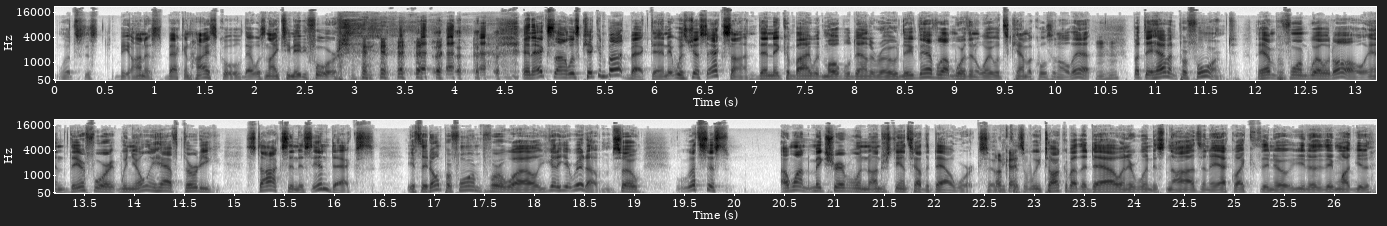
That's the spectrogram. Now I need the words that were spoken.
let's just be honest, back in high school, that was 1984. and Exxon was kicking butt back then. It was just Exxon. Then they combined with Mobil down the road. They, they have a lot more than oil, it's chemicals and all that. Mm-hmm. But they haven't performed. They haven't performed well at all. And therefore, when you only have 30 stocks in this index, if they don't perform for a while, you got to get rid of them. So let's just. I want to make sure everyone understands how the Dow works. So because we talk about the Dow and everyone just nods and they act like they know, you know, they want you to,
